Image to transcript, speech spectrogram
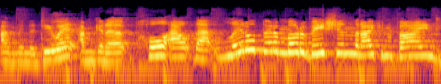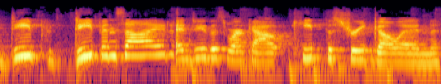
I'm gonna do it. I'm gonna pull out that little bit of motivation that I can find deep, deep inside and do this workout, keep the streak going.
